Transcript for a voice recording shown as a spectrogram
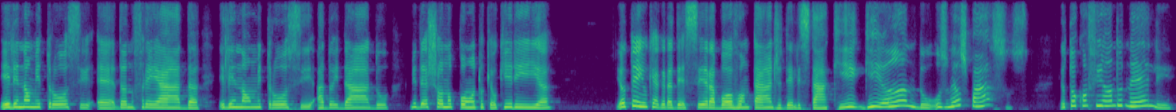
ele não me trouxe é, dando freada, ele não me trouxe adoidado, me deixou no ponto que eu queria. Eu tenho que agradecer a boa vontade dele estar aqui, guiando os meus passos. Eu estou confiando nele.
